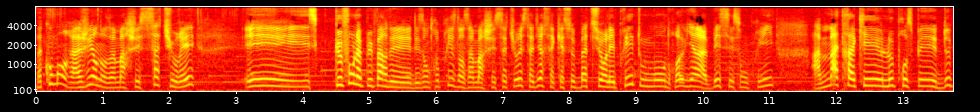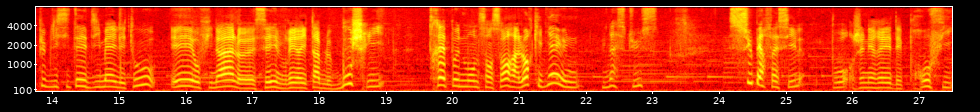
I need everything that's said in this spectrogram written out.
bah, comment réagir dans un marché saturé et ce que font la plupart des, des entreprises dans un marché saturé, c'est-à-dire c'est qu'elles se battent sur les prix, tout le monde revient à baisser son prix à matraquer le prospect de publicité, d'email et tout. Et au final, euh, c'est une véritable boucherie. Très peu de monde s'en sort, alors qu'il y a une, astuce super facile pour générer des profits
